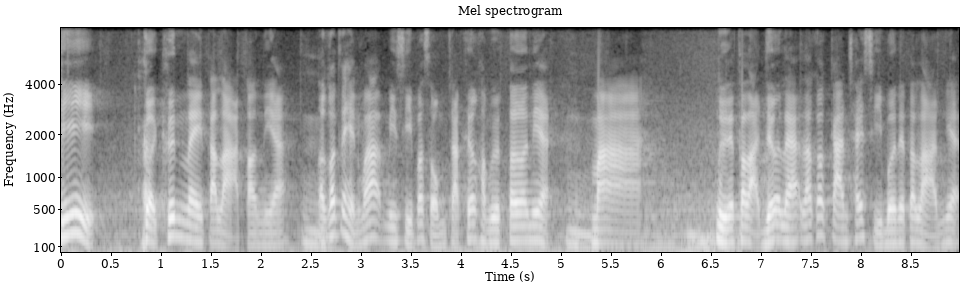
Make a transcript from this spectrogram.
ที่ครับเกิดขึ้นในตลาดตอนเนี้ยอืมเราก็จะเห็นว่ามีสีผสมจากเครื่องคอมพิวเตอร์เนี่ยอืม มา อยู่ในตลาดเยอะแล้ว แล้วก็การใช้สีเบอร์ในตลาดเนี่ย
